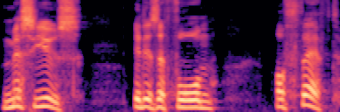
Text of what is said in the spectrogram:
misuse. It is a form of theft.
